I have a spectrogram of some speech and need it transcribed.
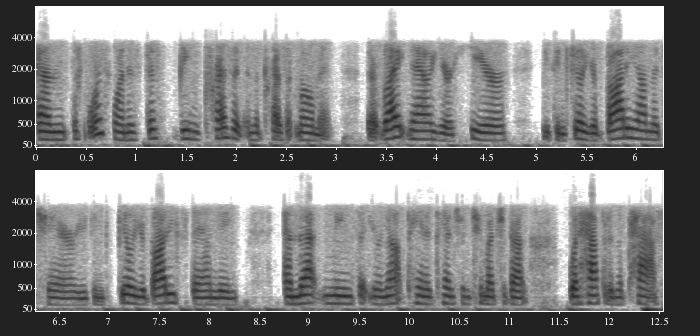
And the fourth one is just being present in the present moment. That right now you're here, you can feel your body on the chair, you can feel your body standing, and that means that you're not paying attention too much about what happened in the past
